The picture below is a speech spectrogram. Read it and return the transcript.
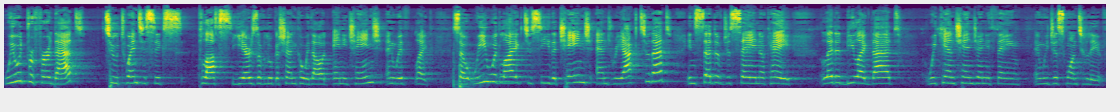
we would prefer that to 26 plus years of Lukashenko without any change and with like so we would like to see the change and react to that instead of just saying okay let it be like that. We can't change anything and we just want to live.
